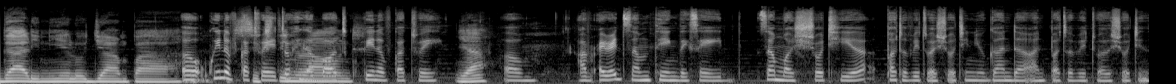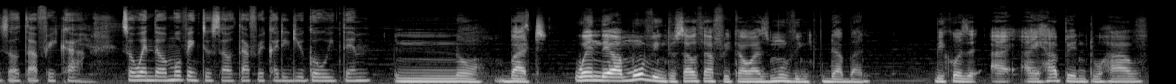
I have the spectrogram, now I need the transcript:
Girl in Yellow Jumper. Oh, Queen of Katwe. 16 Talking round. about Queen of Katwe. Yeah. Um, I've, I read something. They said some was shot here. Part of it was shot in Uganda, and part of it was shot in South Africa. So when they were moving to South Africa, did you go with them? No, but when they are moving to South Africa, I was moving to Durban because I, I happened to have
